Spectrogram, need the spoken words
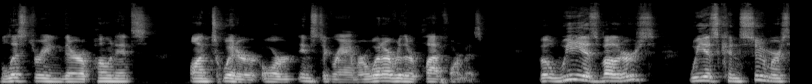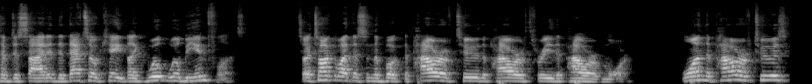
blistering their opponents on Twitter or Instagram or whatever their platform is. But we as voters, we as consumers have decided that that's okay. Like we'll, we'll be influenced. So I talk about this in the book, the power of two, the power of three, the power of more. One, the power of two is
